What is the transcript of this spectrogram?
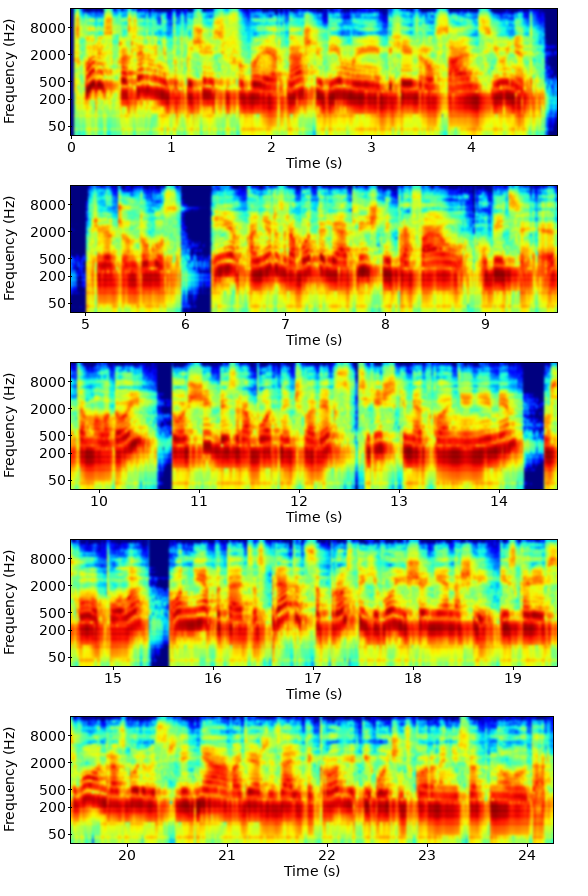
Вскоре к расследованию подключились ФБР, наш любимый Behavioral Science Unit. Привет, Джон Дуглас. И они разработали отличный профайл убийцы. Это молодой, тощий, безработный человек с психическими отклонениями мужского пола. Он не пытается спрятаться, просто его еще не нашли. И, скорее всего, он разгуливает среди дня в одежде, залитой кровью, и очень скоро нанесет новый удар.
